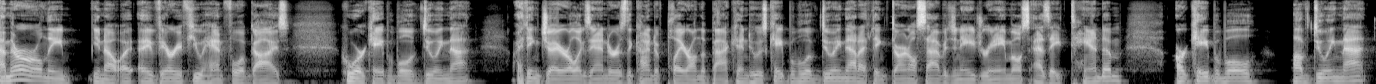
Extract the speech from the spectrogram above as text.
And there are only, you know, a, a, very few handful of guys who are capable of doing that. I think Jaire Alexander is the kind of player on the back end who is capable of doing that. I think Darnell Savage and Adrian Amos as a tandem are capable of doing that.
